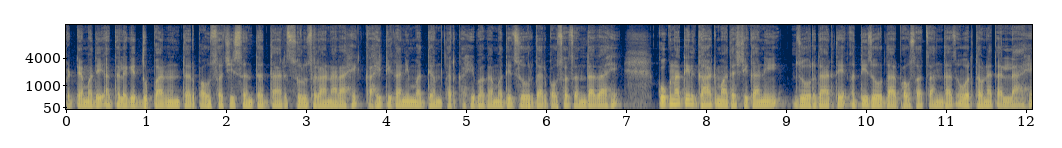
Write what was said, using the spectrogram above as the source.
पट्ट्यामध्ये आता लगेच दुपारनंतर पावसाची संततधार सुरूच राहणार आहे. काही ठिकाणी मध्यम तर काही भागामध्ये जोरदार पावसाचा अंदाज आहे. कोकणातील घाट माथ्याच ठिकाणी जोरदार ते अतिजोरदार पावसाचा अंदाज वर्तवण्यात आलेला आहे.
